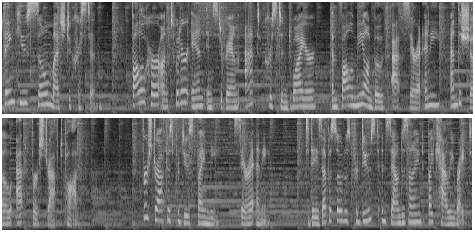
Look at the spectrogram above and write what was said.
Thank you so much to Kristin. Follow her on Twitter and Instagram at Kristin Dwyer, and follow me on both at Sarah Enni and the show at First Draft Pod. First Draft is produced by me, Sarah Enni. Today's episode was produced and sound designed by Callie Wright.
